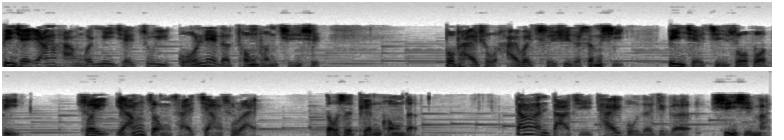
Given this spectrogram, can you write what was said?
并且央行会密切注意国内的通膨情绪，不排除还会持续的升息，并且紧缩货币，所以杨总裁讲出来。都是偏空的，当然打击台股的这个信心嘛，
